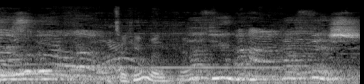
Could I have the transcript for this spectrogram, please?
race of people. It's a human. Yeah. Half human, half fish.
